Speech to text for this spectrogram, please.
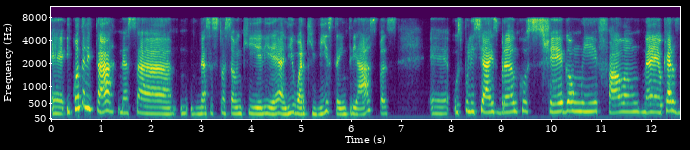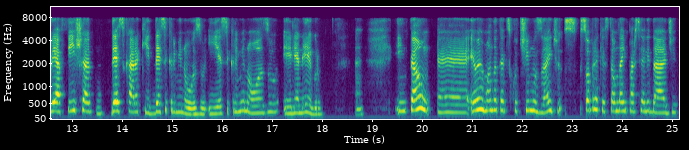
É, e quando ele está nessa, nessa situação em que ele é ali o arquivista, entre aspas, é, os policiais brancos chegam e falam, né, eu quero ver a ficha desse cara aqui, desse criminoso, e esse criminoso, ele é negro, né? Então, é, eu e Amanda até discutimos antes sobre a questão da imparcialidade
